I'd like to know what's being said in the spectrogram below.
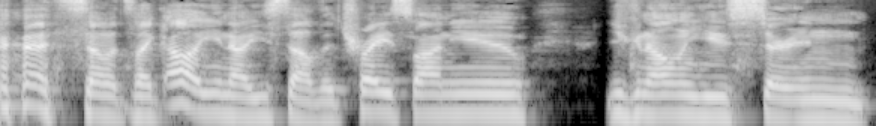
so it's like, oh, you know, you still have the trace on you. You can only use certain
